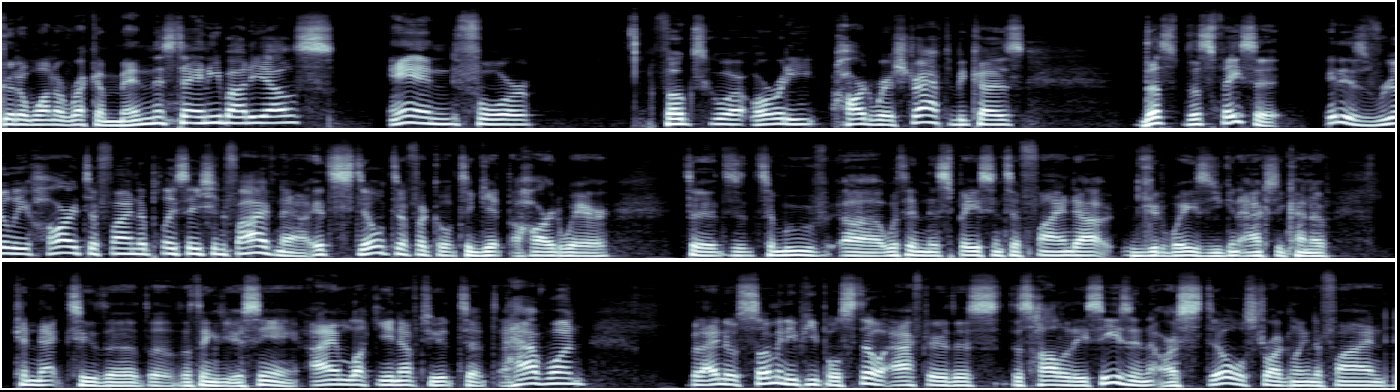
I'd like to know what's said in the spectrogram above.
going to want to recommend this to anybody else and for folks who are already hardware strapped because let's let's face it it is really hard to find a PlayStation 5 now. It's still difficult to get the hardware to to, to move uh, within this space and to find out good ways you can actually kind of connect to the the, the things that you're seeing. I am lucky enough to, to to have one, but I know so many people still after this this holiday season are still struggling to find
